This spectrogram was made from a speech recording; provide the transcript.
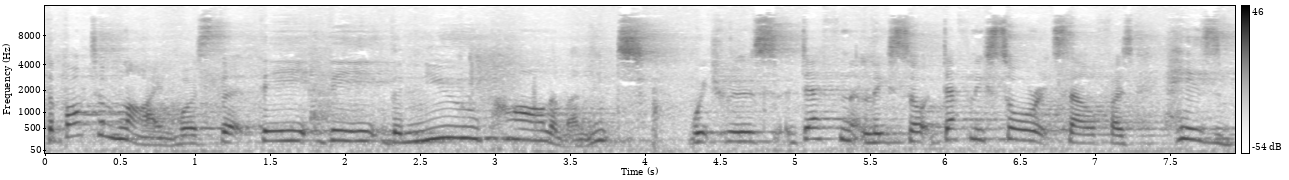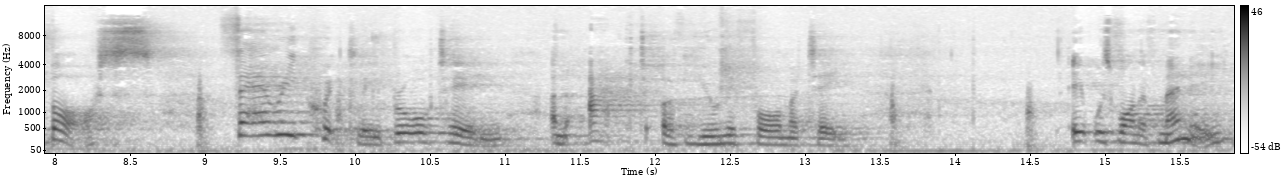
the bottom line was that the, the, the new parliament which was definitely, saw, definitely saw itself as his boss, very quickly brought in an act of uniformity. It was one of many,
